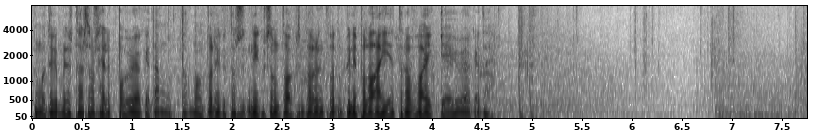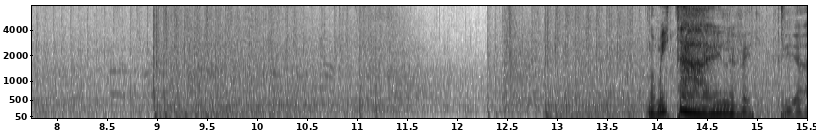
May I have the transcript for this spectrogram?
Muutenkin minusta tässä olisi helppo hyökätä, mutta mä oon tosi, niin sanotaan, että täällä on nyt niin paljon että on vaikea hyökätä. Mitä helvettiä?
